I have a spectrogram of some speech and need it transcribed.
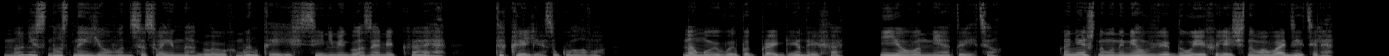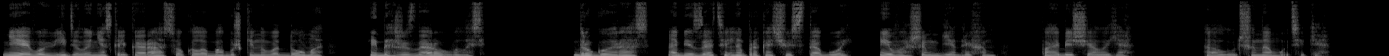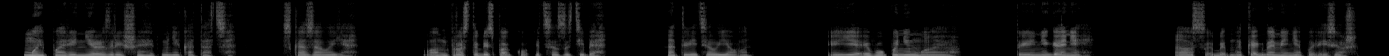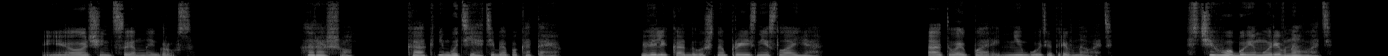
Но несносный Йован со своей наглой ухмылкой и синими глазами Кая так и лез в голову. На мой выпад про Генриха Йован не ответил. Конечно, он имел в виду их личного водителя. Я его видела несколько раз около бабушкиного дома и даже здоровалась. Другой раз обязательно прокачусь с тобой и вашим Генрихом, пообещала я. А лучше на мотике. Мой парень не разрешает мне кататься, сказала я. Он просто беспокоится за тебя, ответил Йован. Я его понимаю. Ты не гоняй. Особенно, когда меня повезешь. Я очень ценный груз. Хорошо. Как-нибудь я тебя покатаю. Великодушно произнесла я. А твой парень не будет ревновать? С чего бы ему ревновать?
